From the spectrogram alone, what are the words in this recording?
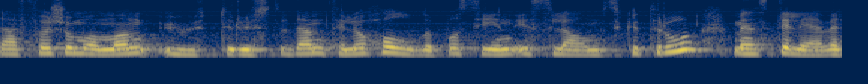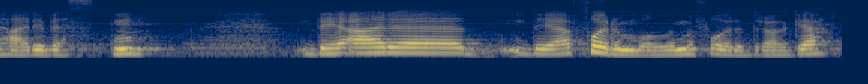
derfor så må man utruste dem til å holde på sin islamske tro mens de lever her i Vesten. Det er, eh, det er formålet med foredraget.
